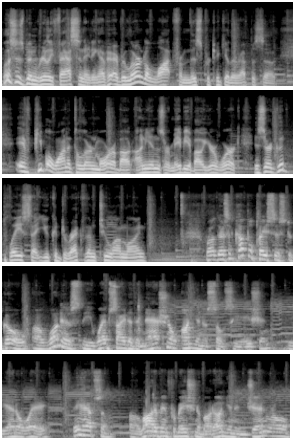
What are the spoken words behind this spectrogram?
Well, this has been really fascinating. I've, I've learned a lot from this particular episode. If people wanted to learn more about onions or maybe about your work, is there a good place that you could direct them to online? Well, there's a couple places to go. Uh, one is the website of the National Onion Association, the NOA. They have some a lot of information about onion in general,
